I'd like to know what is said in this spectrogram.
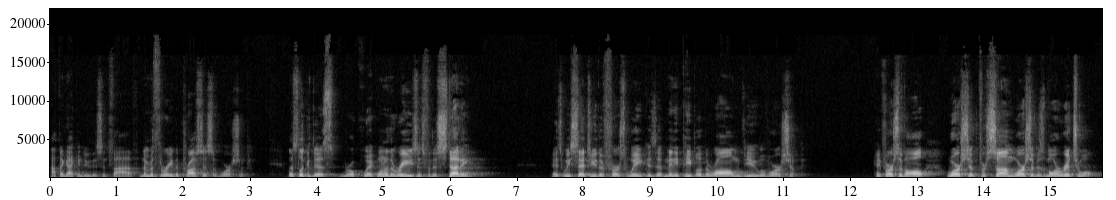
I think I can do this in five. Number three, the process of worship. Let's look at this real quick. One of the reasons for this study as we said to you the first week, is that many people have the wrong view of worship. Okay, first of all, worship for some, worship is more ritual.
